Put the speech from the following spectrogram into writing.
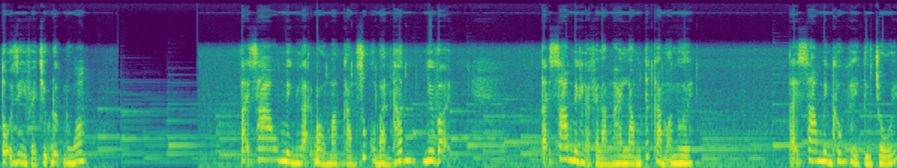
tội gì phải chịu đựng, đúng không? Tại sao mình lại bỏ mặc cảm xúc của bản thân như vậy? Tại sao mình lại phải làm hài lòng tất cả mọi người? Tại sao mình không thể từ chối?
